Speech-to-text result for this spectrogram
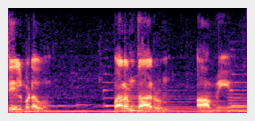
செயல்படவும். வரம் தாரும். ஆமீன்.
